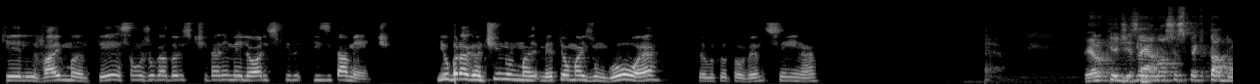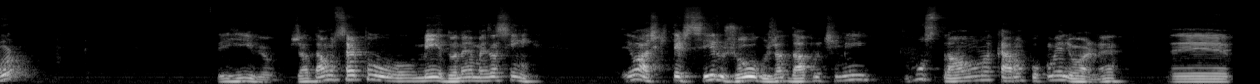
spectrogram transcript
que ele vai manter são os jogadores que estiverem melhores fisicamente. E o Bragantino meteu mais um gol, é? Pelo que eu tô vendo, sim, né? Pelo que diz aí o nosso espectador. Terrível. Já dá um certo medo, né? Mas assim, eu acho que terceiro jogo já dá para o time mostrar uma cara um pouco melhor, né? É,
